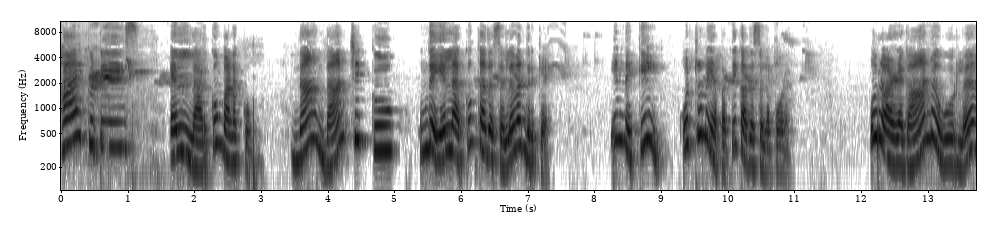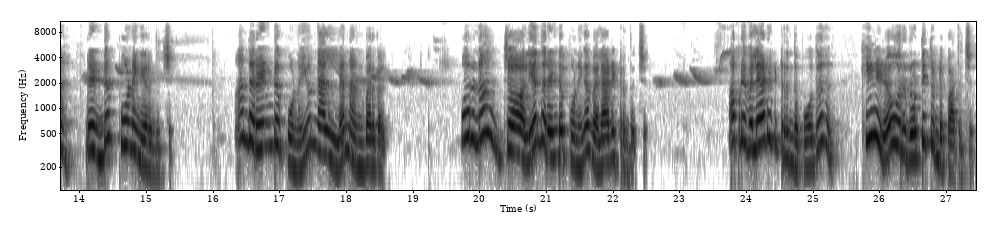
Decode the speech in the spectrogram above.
Hi குட்டீஸ். எல்லாருக்கும் வணக்கம். நான் தான் சிக்கு. உங்க எல்லாருக்கும் கதை சொல்ல வந்திருக்கேன். இன்னைக்கு ஒற்றுமைய பத்தி கதை சொல்ல போறேன். ஒரு அழகான ஊர்ல ரெண்டு பூனைங்க இருந்துச்சு. அந்த ரெண்டு பூனையும் நல்ல நண்பர்கள். ஒரு நாள் ஜாலியா அந்த ரெண்டு பூனைங்க விளையாடிட்டு இருந்துச்சு. அப்படி விளையாடிக்கிட்டு இருந்த போது கீழே ஒரு ரொட்டி துண்டு பார்த்துச்சு.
